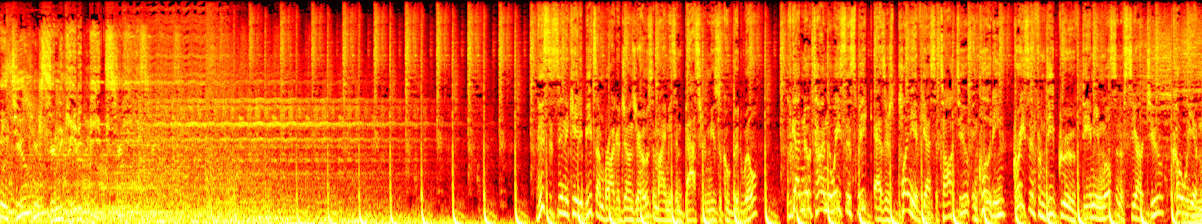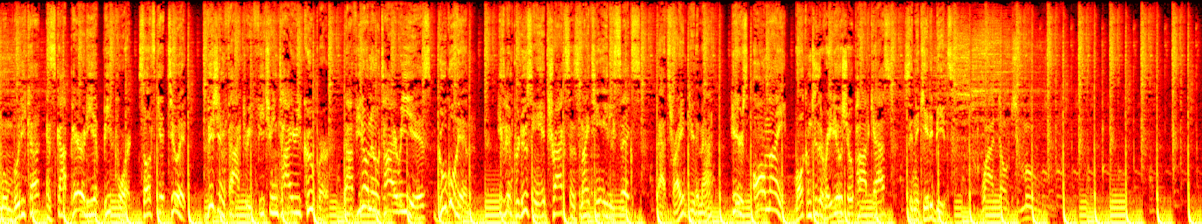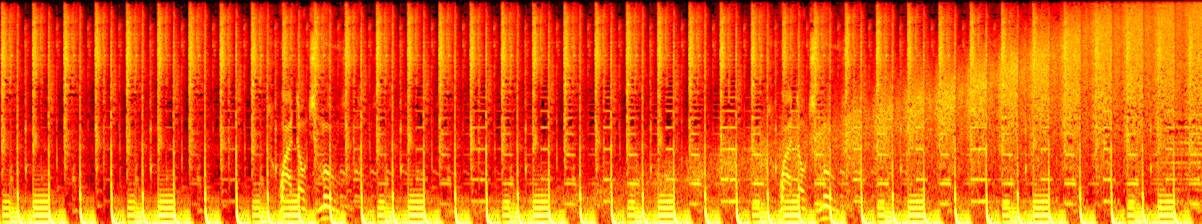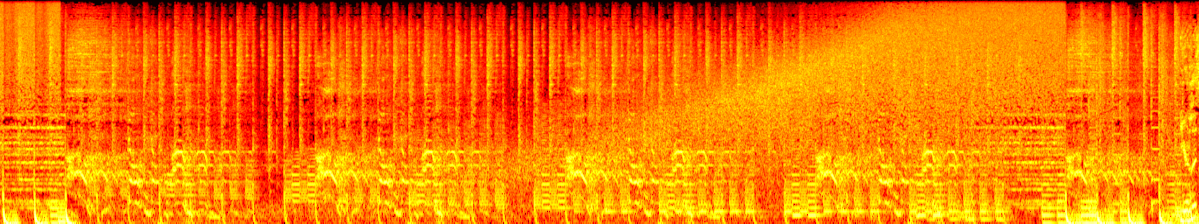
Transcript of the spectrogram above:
listening to Syndicated Beats. This is Syndicated Beats. I'm Braga Jones, your host and Miami's ambassador of musical goodwill. We've got no time to waste this week as there's plenty of guests to talk to, including Grayson from Deep Groove, Damian Wilson of CR2, Koei of Moon Boudica, and Scott Parody of Beatport. So let's get to it. Vision Factory featuring Tyree Cooper. Now, if you don't know who Tyree is, Google him. He's been producing hit tracks since 1986. That's right, do the math. Here's All Night. Welcome to the radio show podcast, Syndicated Beats. Why don't you move? Why don't you move?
